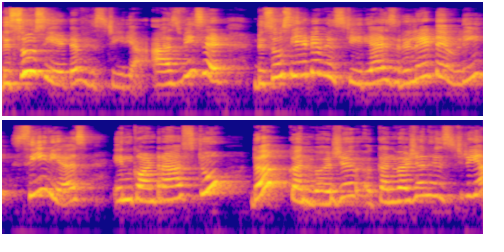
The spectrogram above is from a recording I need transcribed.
dissociative hysteria. As we said, dissociative hysteria is relatively serious in contrast to the conversion, conversion hysteria.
